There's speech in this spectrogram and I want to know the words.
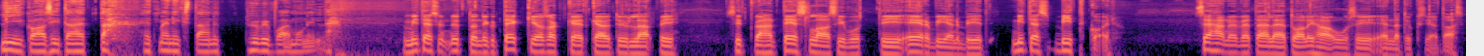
liikaa sitä, että, että menikö tämä nyt hyvin vai munille. No miten nyt on niin tekkiosakkeet käyty läpi, sitten vähän Teslaa sivuttiin, Airbnb, mites Bitcoin? Sehän ne vetelee tuolla ihan uusia ennätyksiä taas.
